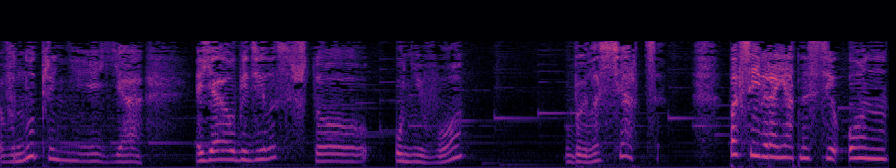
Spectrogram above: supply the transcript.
внутреннее «я». Я убедилась, что у него было сердце. По всей вероятности, он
